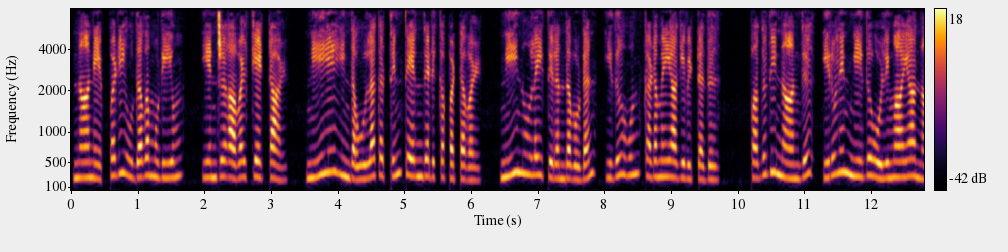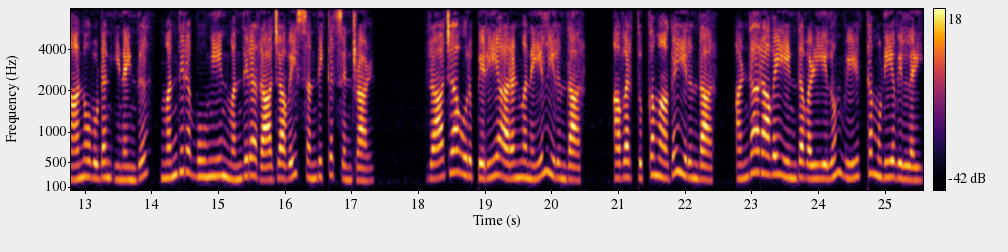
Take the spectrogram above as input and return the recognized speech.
நான் எப்படி உதவ முடியும்? என்று அவள் கேட்டாள். நீயே இந்த உலகத்தின் தேர்ந்தெடுக்கப்பட்டவள். நீ நூலை திறந்தவுடன் இது உன் கடமையாகிவிட்டது. பகுதி நான்கு இருளின் மீது ஒளிமாயா நானோவுடன் இணைந்து மந்திர பூமியின் மந்திர ராஜாவை சந்திக்கச் சென்றாள். ராஜா ஒரு பெரிய அரண்மனையில் இருந்தார். அவர் துக்கமாக இருந்தார். அண்டாராவை எந்த வழியிலும் வீழ்த்த முடியவில்லை.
